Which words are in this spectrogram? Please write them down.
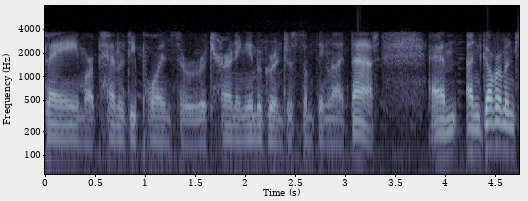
claim or penalty points or a returning immigrant or something like that. Um, and government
